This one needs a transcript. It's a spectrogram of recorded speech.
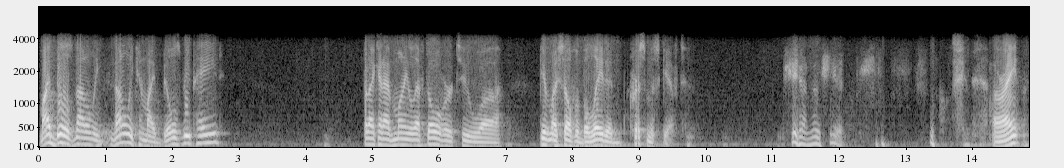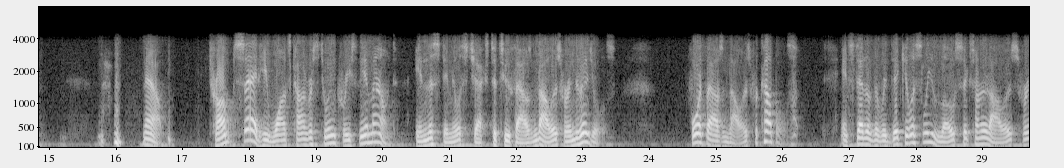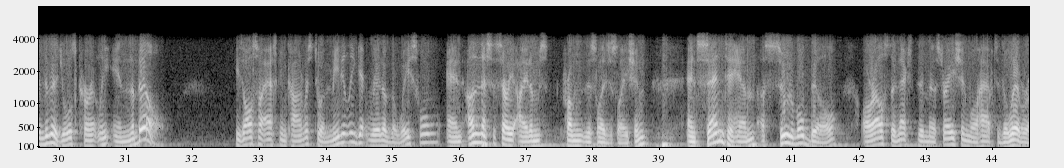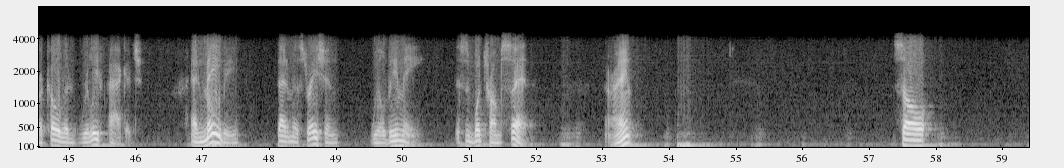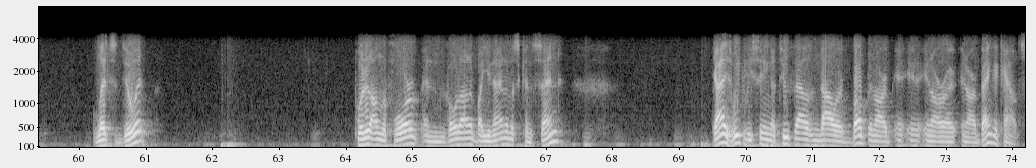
My bills not only not only can my bills be paid, but I can have money left over to uh, give myself a belated Christmas gift. Yeah, no shit. All right. now, Trump said he wants Congress to increase the amount in the stimulus checks to $2,000 for individuals, $4,000 for couples, instead of the ridiculously low $600 for individuals currently in the bill. He's also asking Congress to immediately get rid of the wasteful and unnecessary items from this legislation and send to him a suitable bill, or else the next administration will have to deliver a COVID relief package. And maybe that administration will be me. This is what Trump said. All right? So let's do it. Put it on the floor and vote on it by unanimous consent. Guys, we could be seeing a two thousand dollar bump in our in, in our in our bank accounts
